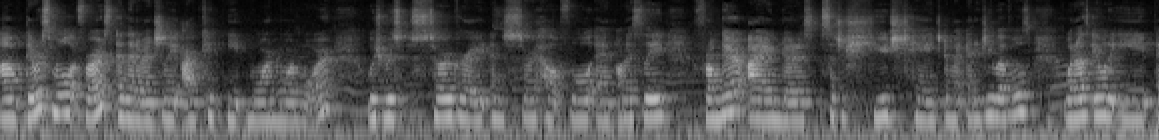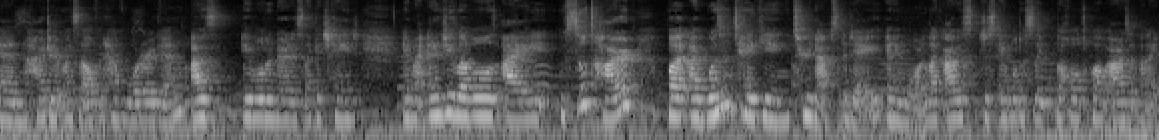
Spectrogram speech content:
Um, they were small at first and then eventually I could eat more and more and more, which was so great and so helpful. And honestly, from there, I noticed such a huge change in my energy levels. When I was able to eat and hydrate myself and have water again, I was able to notice like a change in my energy levels. I was still tired, but I wasn't taking two naps a day anymore. Like I was just able to sleep the whole 12 hours at night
